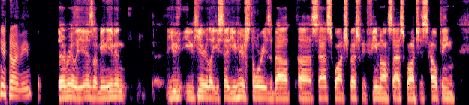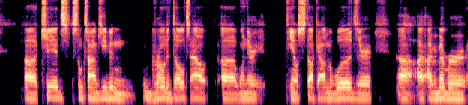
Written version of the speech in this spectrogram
you know what I mean? There really is. I mean, even you you hear, like you said, you hear stories about uh, Sasquatch, especially female Sasquatches, helping uh, kids, sometimes even grown adults out uh, when they're you know stuck out in the woods. Or uh, I, I remember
